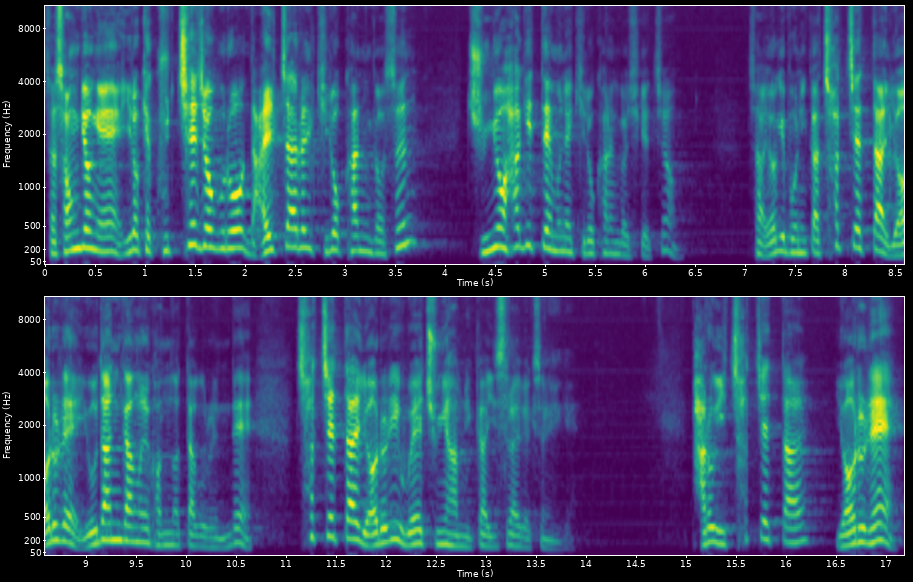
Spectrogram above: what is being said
자, 성경에 이렇게 구체적으로 날짜를 기록한 것은 중요하기 때문에 기록하는 것이겠죠. 자, 여기 보니까 첫째 달 열흘에 요단강을 건넜다고 그러는데 첫째 달 열흘이 왜 중요합니까? 이스라엘 백성에게. 바로 이 첫째 달 열흘에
